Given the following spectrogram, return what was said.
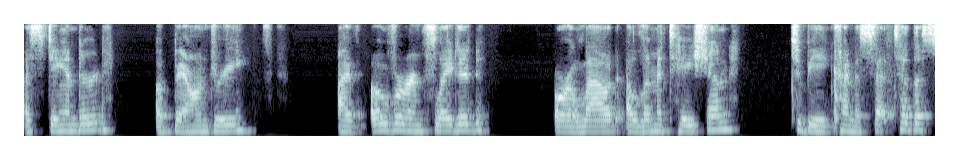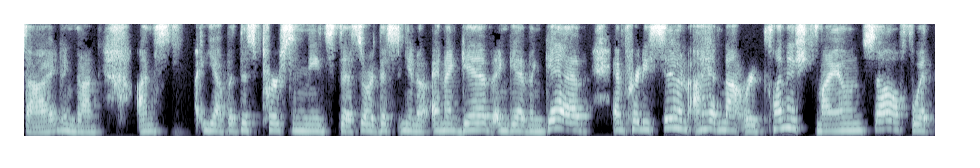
a standard, a boundary, I've overinflated or allowed a limitation to be kind of set to the side and gone, I'm, yeah, but this person needs this or this, you know, and I give and give and give. And pretty soon I have not replenished my own self with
